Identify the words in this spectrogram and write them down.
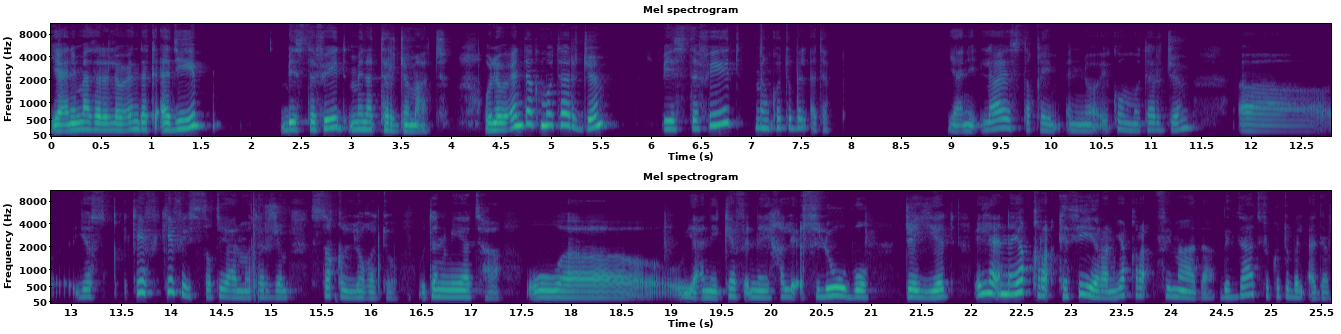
يعني مثلا لو عندك أديب بيستفيد من الترجمات ولو عندك مترجم بيستفيد من كتب الأدب. يعني لا يستقيم إنه يكون مترجم آه يسق... كيف كيف يستطيع المترجم صقل لغته وتنميتها ويعني كيف إنه يخلي أسلوبه جيد إلا أنه يقرأ كثيرا يقرأ في ماذا؟ بالذات في كتب الأدب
